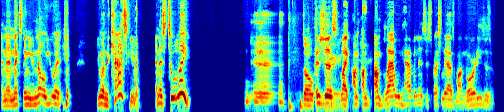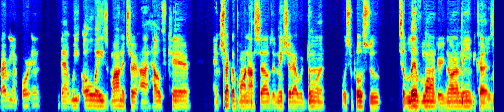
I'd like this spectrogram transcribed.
And then next thing you know, you in you in the casket, and it's too late. Yeah. So it's just Right. like I'm I'm I'm glad we having this, especially as minorities. It's very important that we always monitor our health care and check up on ourselves and make sure that we're doing what we're supposed to to live longer. You know what I mean? Because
